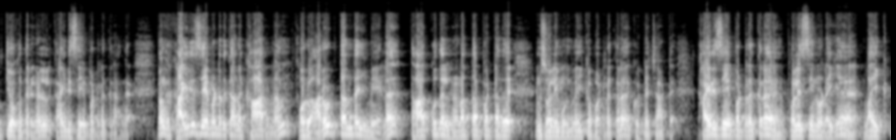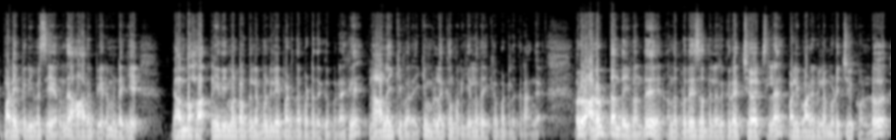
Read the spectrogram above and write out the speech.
உத்தியோகத்தர்கள் கைது செய்யப்பட்டிருக்கிறாங்க. இவங்க கைது செய்யப்பட்டதுக்கான காரணம் ஒரு அருட்தந்தை மேலே தாக்குதல் நடத்தப்பட்டது சொல்லி முன்வைக்கப்பட்டிருக்கிற குற்றச்சாட்டு. கைது செய்யப்பட்டிருக்கிற போலீஸினுடைய பைக் படைப்பிரிவை சேர்ந்து ஆறு பேரும் இன்றைக்கு கம்பஹா நீதிமன்றத்தில் முன்னிலைப்படுத்தப்பட்டதுக்கு பிறகு நாளைக்கு வரைக்கும் விளக்கமறியலில் வைக்கப்பட்டிருக்கிறாங்க. ஒரு அருட்தந்தை வந்து அந்த பிரதேசத்தில் இருக்கிற சர்ச்சில் வழிபாடுகளை முடிச்சு கொண்டு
